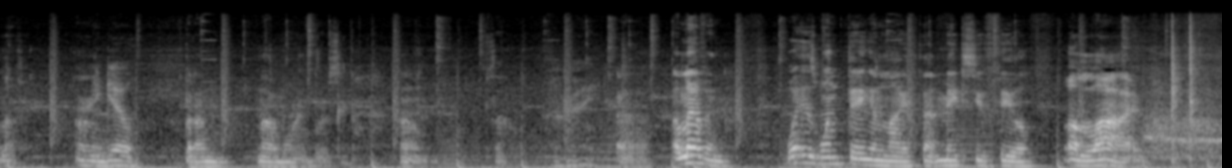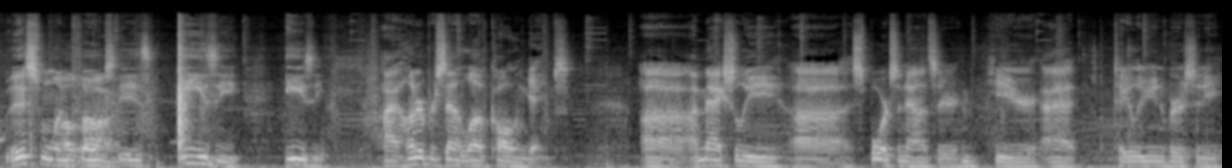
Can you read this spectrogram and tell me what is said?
love. There Um, you go. But I'm not a morning person. Um, so All right. uh, eleven. What is one thing in life that makes you feel alive? This one, A folks, is easy, easy. I 100% love calling games. Uh, I'm actually uh, a sports announcer Mm. here at Taylor University.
